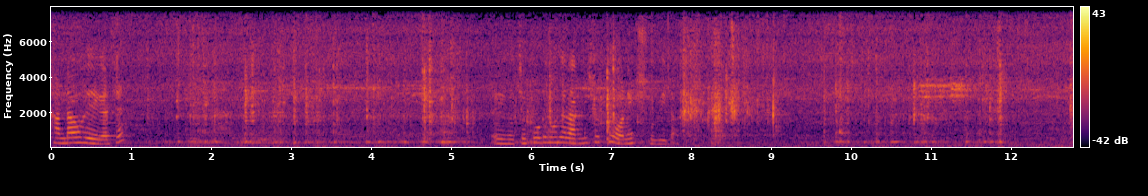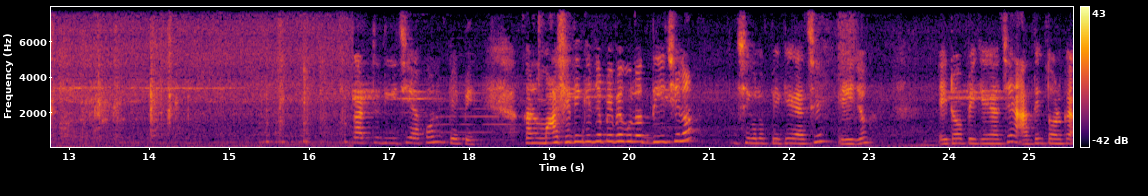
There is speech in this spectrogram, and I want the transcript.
ঠান্ডাও হয়ে গেছে। এই হচ্ছে কোটোর মধ্যে রাখলে সত্যি অনেক সুবিধা। কাটতে দিয়েছি এখন পেঁপে। কারণ মা সেদিনকে যে পেঁপেগুলো দিয়েছিল সেগুলো পেকে গেছে। এই যে এটাও পেকে গেছে। আর্ধেক তরকারি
